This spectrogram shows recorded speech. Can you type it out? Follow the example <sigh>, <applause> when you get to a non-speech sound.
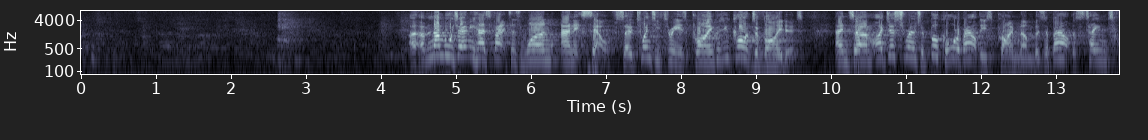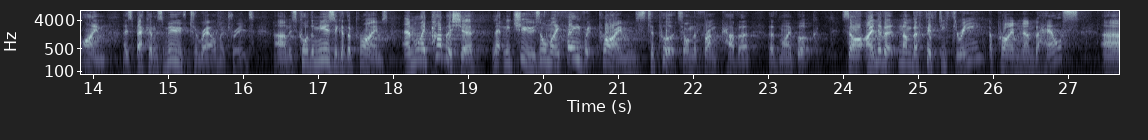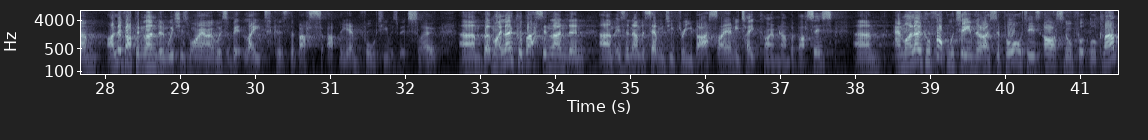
A, a number which only has factors 1 and itself. So 23 is prime because you can't divide it. And um, I just wrote a book all about these prime numbers about the same time as Beckham's moved to Real Madrid. Um, it's called The Music of the Primes. And my publisher let me choose all my favourite primes to put on the front cover of my book. So I live at number 53, a prime number house. Um, I live up in London, which is why I was a bit late because the bus up the M40 was a bit slow. Um, but my local bus in London um, is the number 73 bus. I only take prime number buses. Um, and my local football team that I support is Arsenal Football Club.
